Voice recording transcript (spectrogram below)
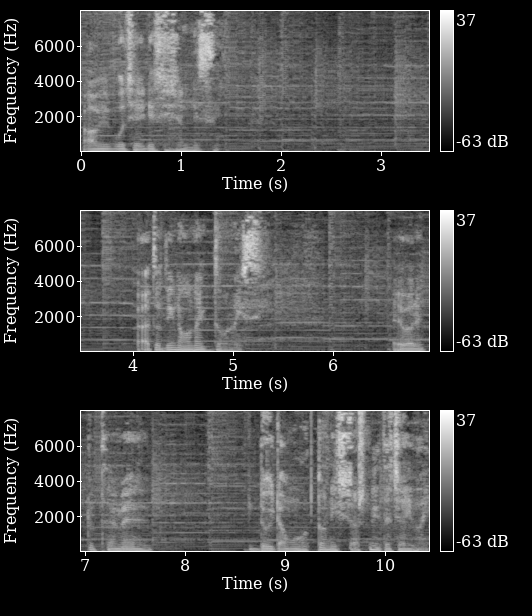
আমি বুঝেই ডিসিশন নিছি। এতদিন অনেক দৌড়াইছি। এবার একটু থেমে দুইটা মুহূর্ত নিঃশ্বাস নিতে চাই ভাই।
